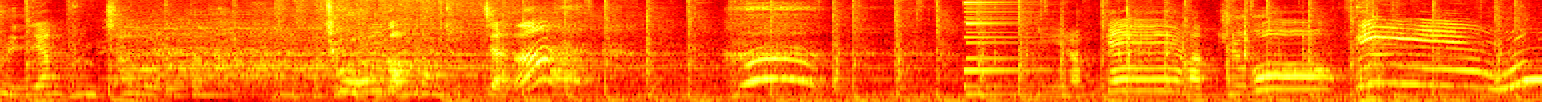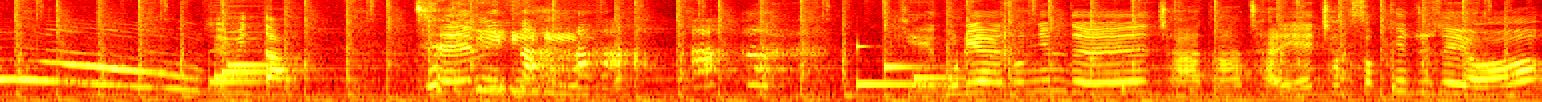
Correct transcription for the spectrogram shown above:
불량품 처리하려다가 좋은 것만 줬잖아. 이렇게 맞추고 삥! 우! 재밌다. 재밌다. 개구리알 손님들 자 다 자리에 착석해주세요.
